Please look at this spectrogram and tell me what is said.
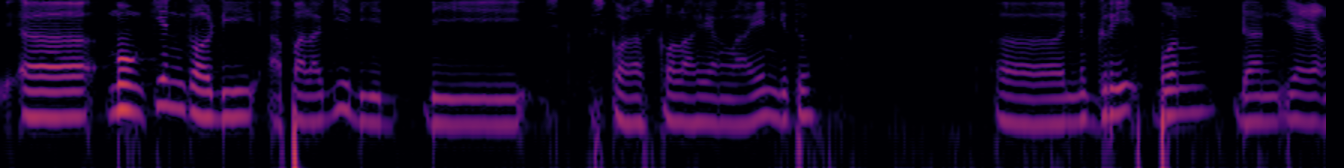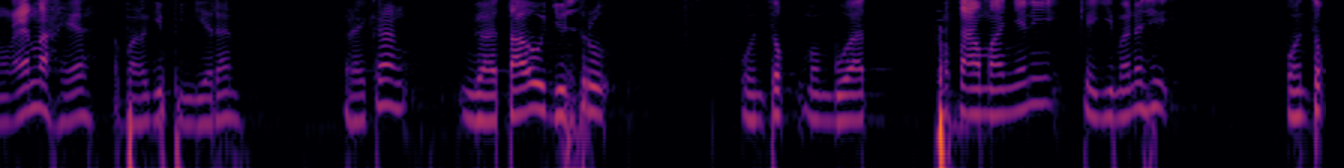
eh, mungkin kalau di apalagi di di sek- sekolah-sekolah yang lain gitu eh, negeri pun dan ya yang lain lah ya apalagi pinggiran mereka nggak tahu justru untuk membuat pertamanya nih kayak gimana sih untuk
